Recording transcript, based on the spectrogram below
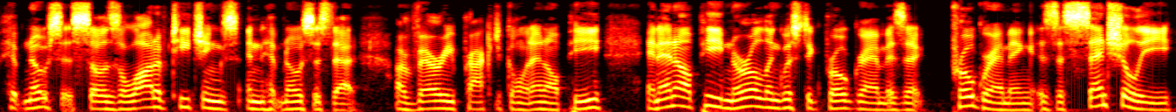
hypnosis. So there's a lot of teachings in hypnosis that are very practical in NLP. And NLP, neuro linguistic program, is a programming is essentially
